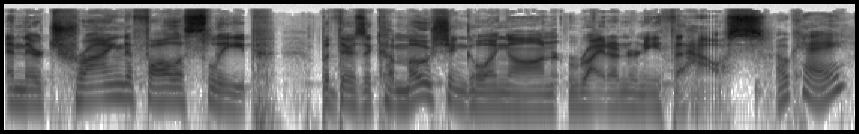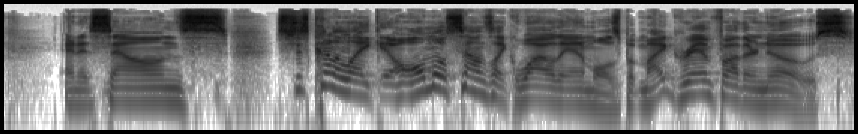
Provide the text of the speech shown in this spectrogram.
And they're trying to fall asleep, but there's a commotion going on right underneath the house Okay. and it sounds it's just kind of like it almost sounds like wild animals but my grandfather knows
